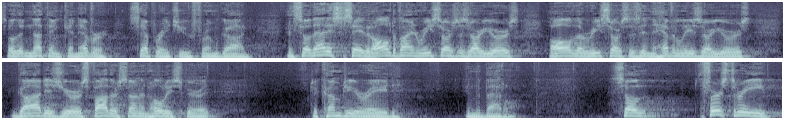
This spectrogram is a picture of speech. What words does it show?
so that nothing can ever separate you from God. And so that is to say that all divine resources are yours. All the resources in the heavenlies are yours. God is yours, Father, Son, and Holy Spirit, to come to your aid in the battle. So, the first three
